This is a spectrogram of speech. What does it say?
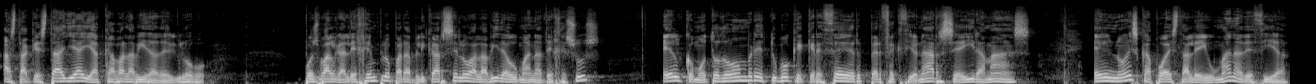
hasta que estalla y acaba la vida del globo. Pues valga el ejemplo para aplicárselo a la vida humana de Jesús. Él, como todo hombre, tuvo que crecer, perfeccionarse, ir a más. Él no escapó a esta ley humana, decía,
